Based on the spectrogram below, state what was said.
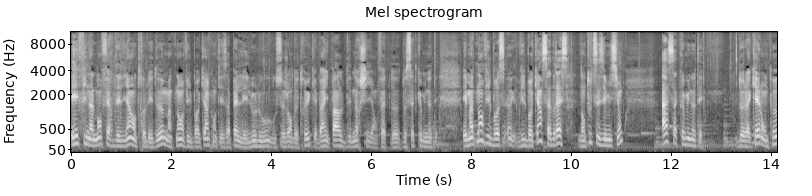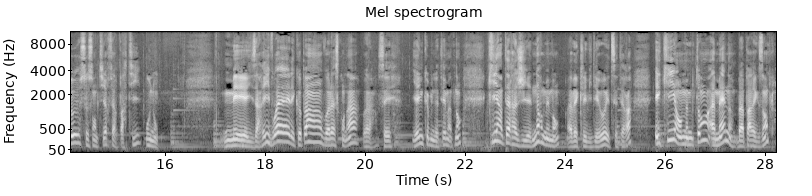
et finalement faire des liens entre les deux. Maintenant, Villebrequin, quand ils appellent les loulous ou ce genre de trucs, eh ben, ils parlent Nurchi, en fait, de, de, cette communauté. Et maintenant, Villebrequin s'adresse dans toutes ses émissions à sa communauté, de laquelle on peut se sentir faire partie ou non. Mais ils arrivent, ouais, les copains, voilà ce qu'on a. Voilà, c'est, il y a une communauté maintenant qui interagit énormément avec les vidéos, etc. Et qui en même temps amène, bah, par exemple,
